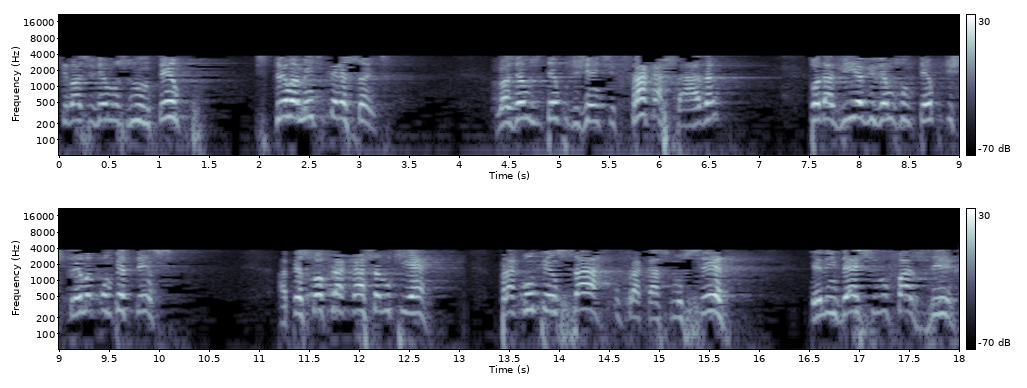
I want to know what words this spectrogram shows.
que nós vivemos num tempo extremamente interessante. Nós vemos um tempo de gente fracassada, todavia vivemos um tempo de extrema competência. A pessoa fracassa no que é. Para compensar o fracasso no ser, ele investe no fazer.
